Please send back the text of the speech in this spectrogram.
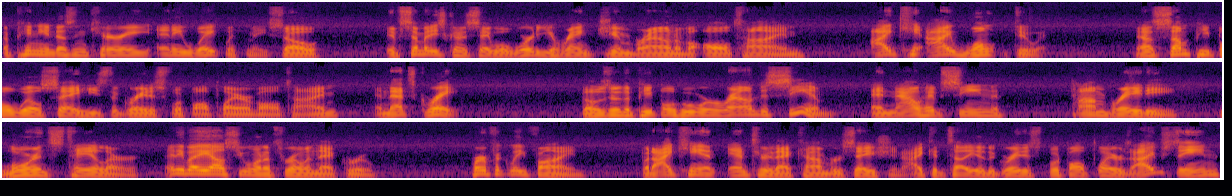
opinion doesn't carry any weight with me. So if somebody's going to say, well, where do you rank Jim Brown of all time? I can't, I won't do it. Now, some people will say he's the greatest football player of all time, and that's great. Those are the people who were around to see him and now have seen Tom Brady, Lawrence Taylor, anybody else you want to throw in that group. Perfectly fine. But I can't enter that conversation. I can tell you the greatest football players I've seen,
